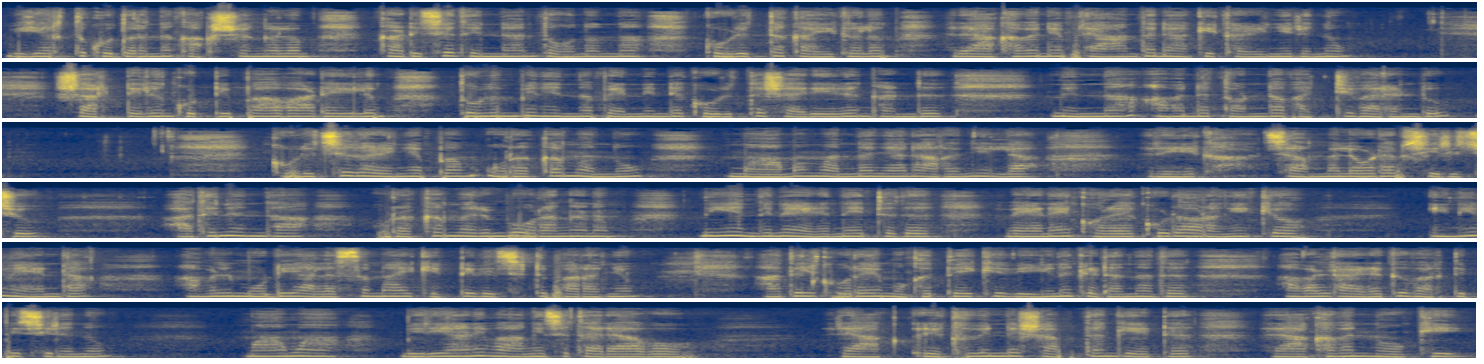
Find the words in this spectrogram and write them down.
വിയർത്ത് കുതിർന്ന കക്ഷങ്ങളും കടിച്ചു തിന്നാൻ തോന്നുന്ന കൊഴുത്ത കൈകളും രാഘവനെ ഭ്രാന്തനാക്കി കഴിഞ്ഞിരുന്നു. ഷർട്ടിലും കുട്ടിപ്പാവാടയിലും തുളുമ്പി നിന്ന പെണ്ണിന്റെ കൊഴുത്ത ശരീരം കണ്ട് നിന്ന് അവന്റെ തൊണ്ട വറ്റി വരണ്ടു. കുളിച്ചു കഴിഞ്ഞപ്പം ഉറക്കം വന്നു. മാമൻ വന്ന് ഞാൻ അറിഞ്ഞില്ല. രേഖ ചമ്മലോടെ ചിരിച്ചു. അതിനെന്താ? ഉറക്കം വരുമ്പോൾ ഉറങ്ങണം. നീ എന്തിനാ എഴുന്നേറ്റത്? വേണേ കുറേ കൂടെ ഉറങ്ങിക്കോ. ഇനി വേണ്ട. അവൾ മുടി അലസമായി കെട്ടിവെച്ചിട്ട് പറഞ്ഞു അതിൽ കുറേ മുഖത്തേക്ക് വീണ് കിടന്നത് അവളുടെ അഴക് വർദ്ധിപ്പിച്ചിരുന്നു. മാമ ബിരിയാണി വാങ്ങിച്ചു തരാവോ? രഘുവിന്റെ ശബ്ദം കേട്ട് രാഘവൻ നോക്കി.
